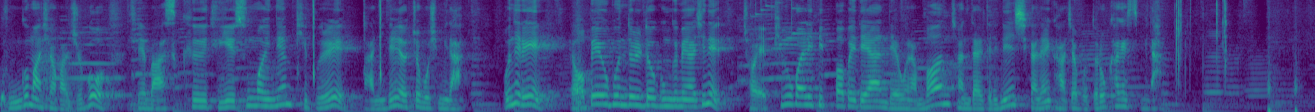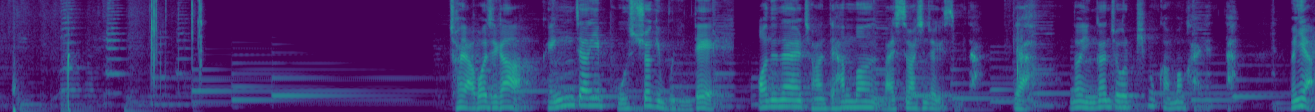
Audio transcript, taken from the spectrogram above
궁금하셔가지고 제 마스크 뒤에 숨어있는 피부를 많이들 여쭤보십니다. 오늘은 여배우분들도 궁금해하시는 저의 피부관리 비법에 대한 내용을 한번 전달드리는 시간을 가져보도록 하겠습니다. 저희 아버지가 굉장히 보수적인 분인데 어느 날 저한테 한번 말씀하신 적이 있습니다. 야, 너 인간적으로 피부과 한번 가야겠다. 왜냐?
